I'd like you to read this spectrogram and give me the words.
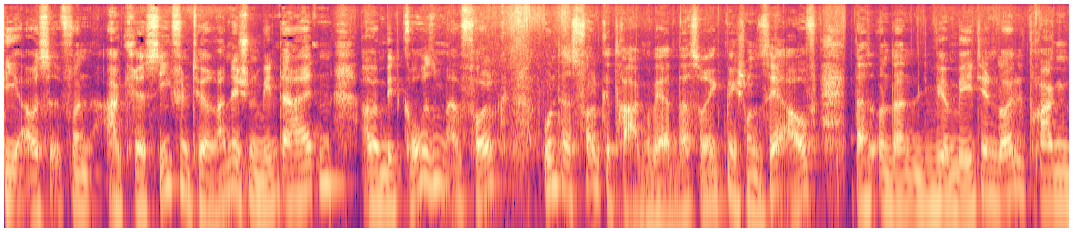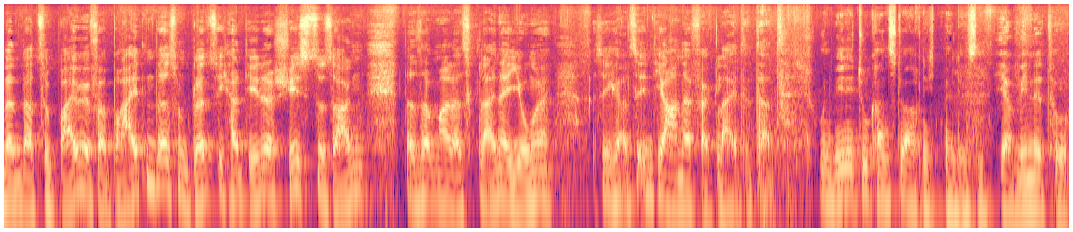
die aus, von aggressiven, tyrannischen Minderheiten, aber mit großem Erfolg unter das Volk getragen werden. Das regt mich schon sehr auf. Dass, und dann wir Medienleute tragen dann dazu bei, wir verbreiten das und plötzlich hat jeder Schiss zu sagen, dass er mal als kleiner Junge sich als Indianer verkleidet hat. Und Winnetou kannst du auch nicht mehr lesen. Ja, Winnetou.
